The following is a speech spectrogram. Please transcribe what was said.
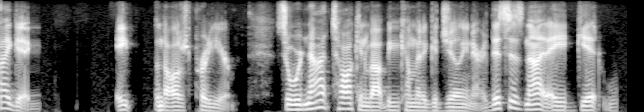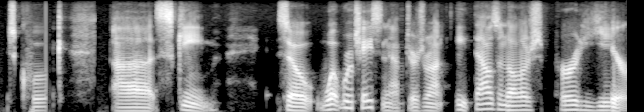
a gig, eight thousand dollars per year. So we're not talking about becoming a gajillionaire. This is not a get rich quick uh, scheme. So what we're chasing after is around eight thousand dollars per year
